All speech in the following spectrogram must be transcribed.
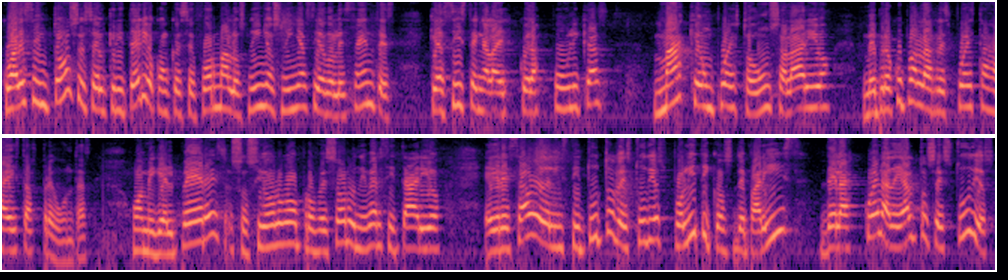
¿Cuál es entonces el criterio con que se forman los niños, niñas y adolescentes que asisten a las escuelas públicas? Más que un puesto o un salario, me preocupan las respuestas a estas preguntas. Juan Miguel Pérez, sociólogo, profesor universitario, egresado del Instituto de Estudios Políticos de París, de la Escuela de Altos Estudios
